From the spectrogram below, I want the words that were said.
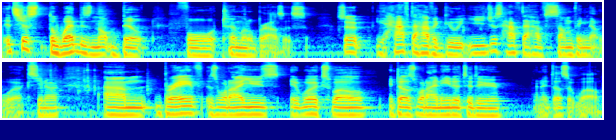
it's just the web is not built for terminal browsers. So you have to have a GUI. You just have to have something that works, you know. Um, Brave is what I use. It works well. It does what I need it to do, and it does it well.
